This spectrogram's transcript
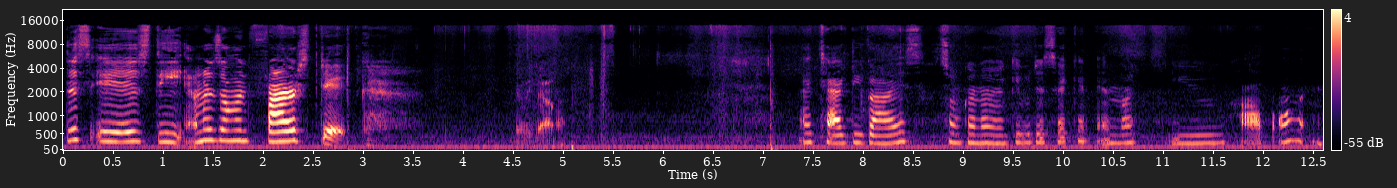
this is the Amazon Fire Stick. There we go. I tagged you guys, so I'm gonna give it a second and let you hop on.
